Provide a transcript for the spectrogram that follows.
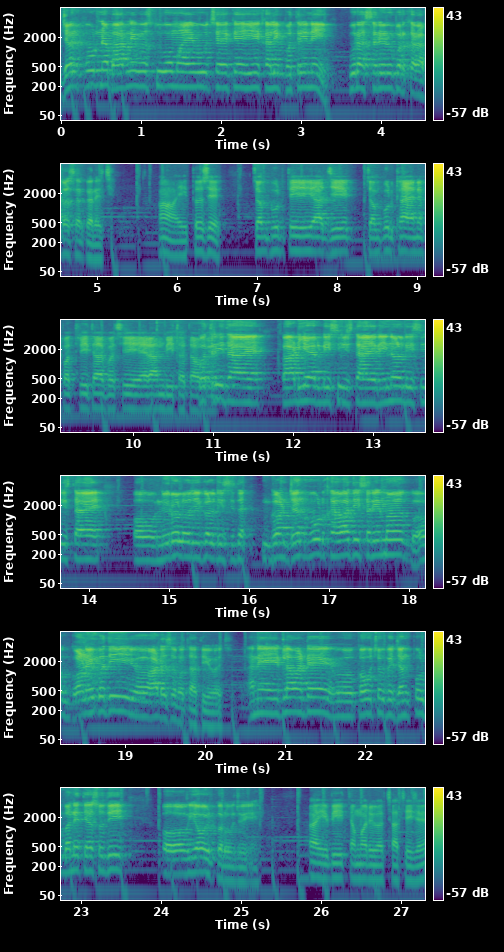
જંક ફૂડ ને બહારની વસ્તુઓમાં એવું છે કે એ ખાલી પથરી નહીં પૂરા શરીર ઉપર ખરાબ અસર કરે છે. હા એ તો છે. ફૂડથી આ જે જંક ખાય અને પથરી થાય પછી હેરાન બી થતા હોય. પથરી થાય કાર્ડિયાક ડિસીઝ થાય રિનલ ડિસીઝ થાય ન્યુરોલોજીકલ ડિસીઝ થાય. જંક ફૂડ ખાવાથી શરીરમાં ઘણી બધી આડઅસરો થતી હોય છે. અને એટલા માટે કહું છું કે જંક ફૂડ બને ત્યાં સુધી અવોઇડ કરવું જોઈએ. હા એ બી તમારી વાત સાચી છે.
